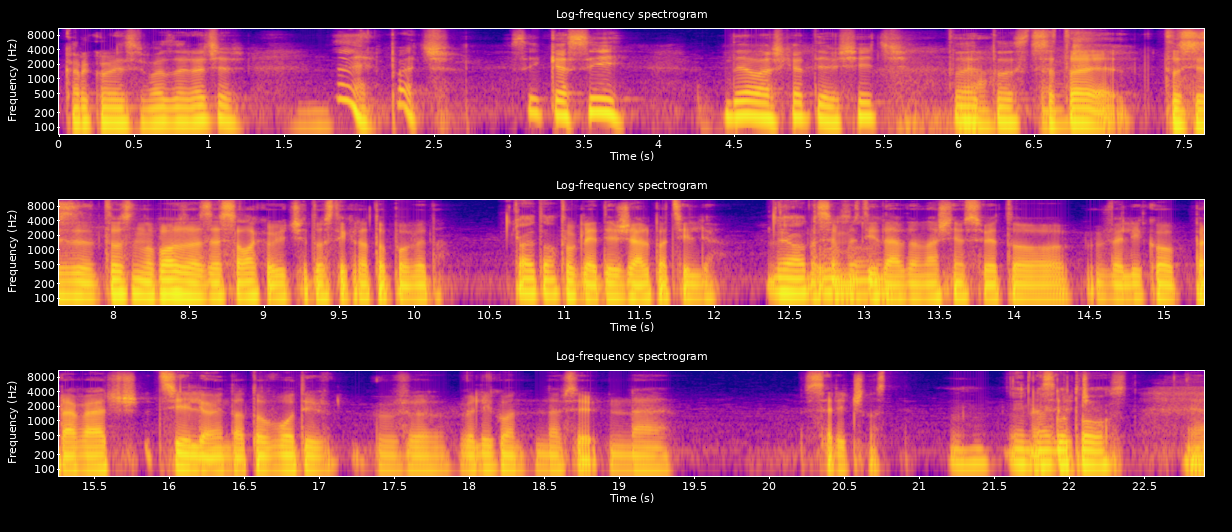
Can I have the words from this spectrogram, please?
karkoli si pa zdaj rečeš. Ne, pač, si, kaj si, delaš, kaj ti je všeč, to je Ja, to. se to, je, to, si, to sem opazil, zdaj se lahko več dosti krat to povedal. Kaj je to? To glede želj pa cilja. Ja, Da se mi zdi, da je v današnjem svetu veliko preveč ciljev in da to vodi v veliko nevse- nesrečnost. Mhm. In Nesreča. negotovost. Ja.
